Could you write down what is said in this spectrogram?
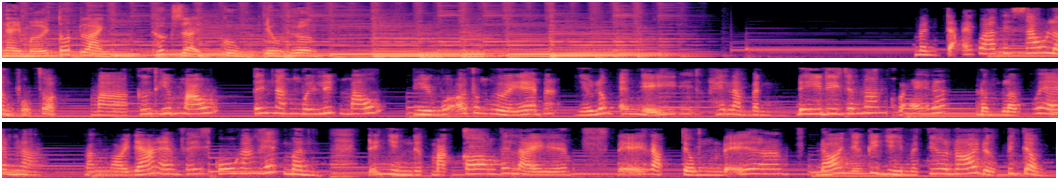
ngày mới tốt lành, thức dậy cùng yêu thương. Mình trải qua tới 6 lần phẫu thuật mà cứ thiếu máu tới 50 lít máu nhiều vỡ trong người em á nhiều lúc em nghĩ hay là mình đi đi cho nó khỏe đó động lực của em là bằng mọi giá em phải cố gắng hết mình để nhìn được mặt con với lại để gặp chồng để ờ, nói những cái gì mà chưa nói được với chồng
